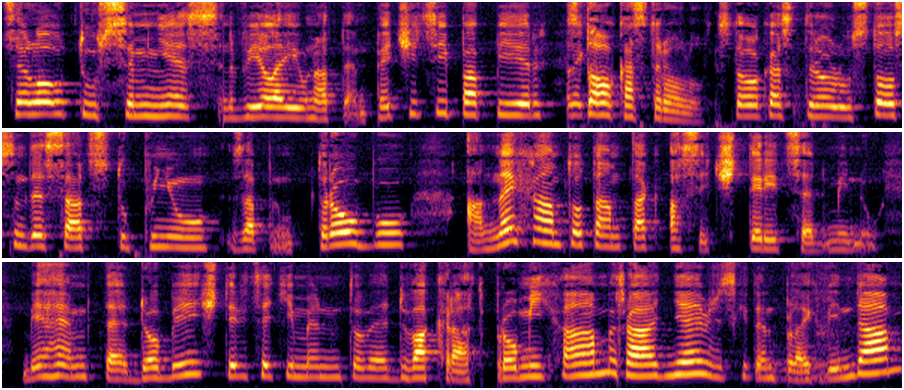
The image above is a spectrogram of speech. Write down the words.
celou tu směs vyleju na ten pečicí papír, Z toho kastrolu. z toho kastrolu 180 stupňů zapnu troubu a nechám to tam tak asi 40 minut. Během té doby 40 minutové dvakrát promíchám řádně, vždycky ten plech vyndám,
